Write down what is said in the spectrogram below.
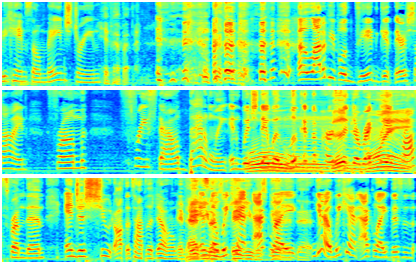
became so mainstream, Hip hop. a lot of people did get their shine from freestyle battling in which they would look at the person directly point. across from them and just shoot off the top of the dome. And And, so was- we can't Biggie act like yeah, we can't act like this is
